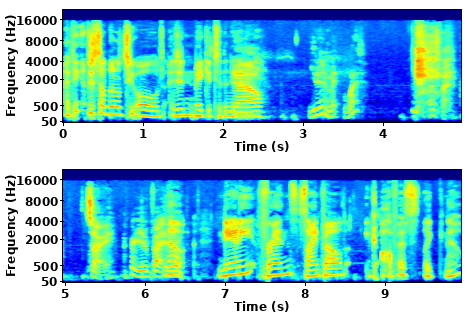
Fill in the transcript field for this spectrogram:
I think I'm just a little too old. I didn't make it to the nanny. No, you didn't. Ma- what? That's fine. Sorry. Are You're fine. No. Like, Nanny, Friends, Seinfeld, Office. Like, no.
